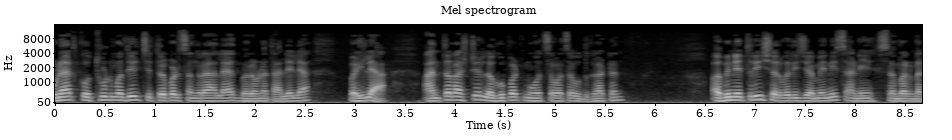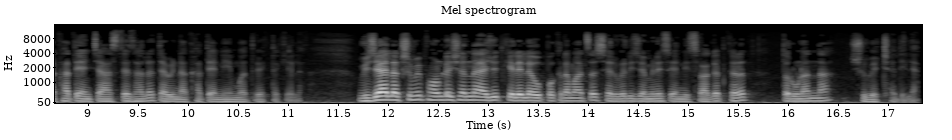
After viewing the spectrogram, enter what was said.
पुण्यात कोथरूडमधील चित्रपट संग्रहालयात भरवण्यात आलेल्या पहिल्या आंतरराष्ट्रीय लघुपट महोत्सवाचं उद्घाटन अभिनेत्री शर्वरी जमेनीस आणि समर नखाते यांच्या हस्ते झालं. त्यावेळी नखाते यांनी हे मत व्यक्त केलं. विजयालक्ष्मी फाउंडेशननं आयोजित केलेल्या उपक्रमाचं शर्वरी जमेनीस यांनी स्वागत करत तरुणांना शुभेच्छा दिल्या.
